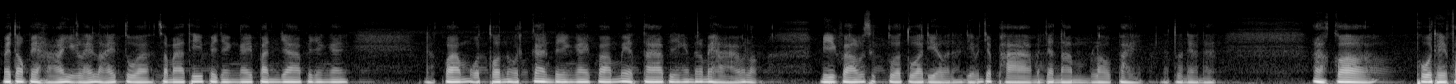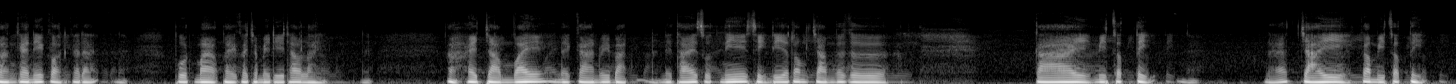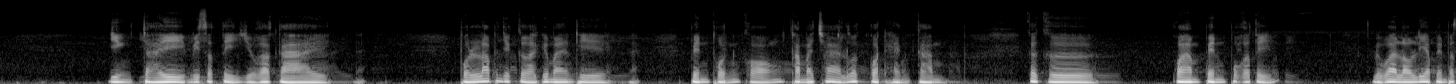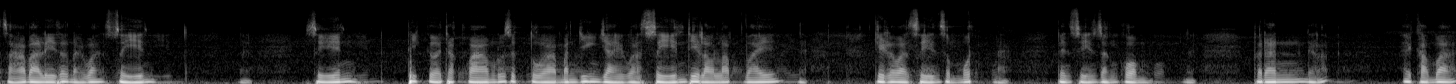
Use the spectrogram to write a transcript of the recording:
ไม่ต้องไปหาอีกหลาย ๆ ตัวสมาธิเป็นยังไงปัญญาเป็นยังไง ความอดทนอดกั้นเป็นยังไงความเมตตาเป็นยังไงไม่ต้องไปหาหรอก มีความรู้สึกตัวตัวเดียวนะเดี๋ยวมันจะพามันจะนำเราไปนะตัวเนี้ยนะอะก็พูดให้ฟังแค่นี้ก่อนก็ได้นะพูดมากไปก็จะไม่ดีเท่าไหร่นะอะให้จำไว้ในการปฏิบัติในท้ายสุดนี้สิ่งที่จะต้องจำก็คือกายมีสตินะใจก็มีสติ ยิ่งใจมีสติอยู่กับกายผลลัพธ์มันจะเกิดขึ้นมาทันที เป็นผลของธรรมชาติหรือว่ากฎแห่งกรรม ก็คือความเป็นปกติ หรือว่าเราเรียกเป็นภาษาบาลีสักหน่อยว่า ศีลศีลที่เกิดจากความรู้สึกตัวมันยิ่งใหญ่กว่าศีลที่เรารับไว้ที่เรียกว่าศีลสมมุติเป็นศีลสังคมเพราะนั้นเนี่ยให้คำว่า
